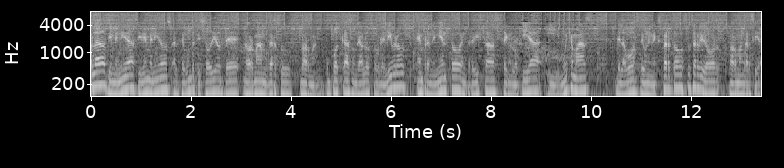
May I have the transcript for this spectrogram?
Hola, bienvenidas y bienvenidos al segundo episodio de Norman vs. Norman, un podcast donde hablo sobre libros, emprendimiento, entrevistas, tecnología y mucho más de la voz de un inexperto, su servidor, Norman García.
